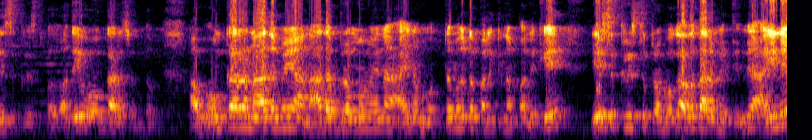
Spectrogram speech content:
యేసుక్రీస్తు ప్రభు అదే ఓంకార శబ్దం. ఆ ఓంకార నాదమే ఆ నాద బ్రహ్మమైన ఆయన మొట్టమొదట పలికిన పలికే యేసుక్రీస్తు ప్రభువుగా అవతారం ఎత్తింది ఆయనే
